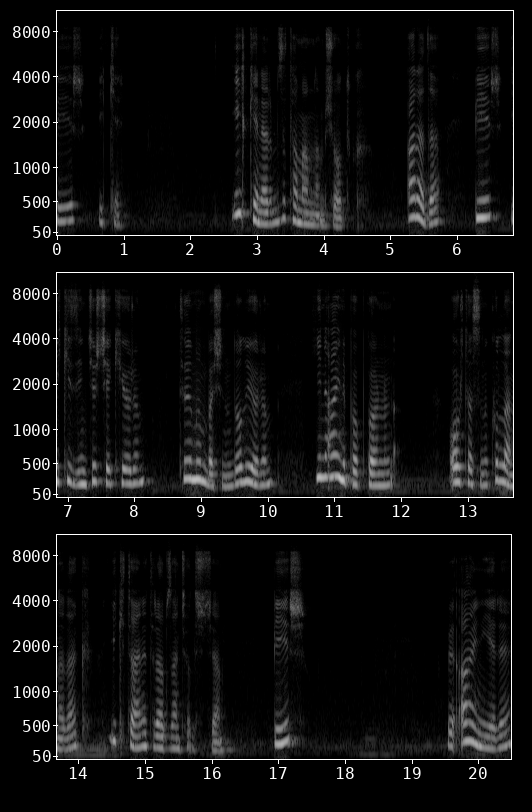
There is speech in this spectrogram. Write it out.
1 2 ilk kenarımızı tamamlamış olduk. Arada 1 2 zincir çekiyorum. Tığımın başını doluyorum. Yine aynı popcorn'un ortasını kullanarak iki tane trabzan çalışacağım. Bir ve aynı yere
